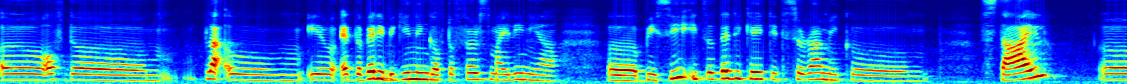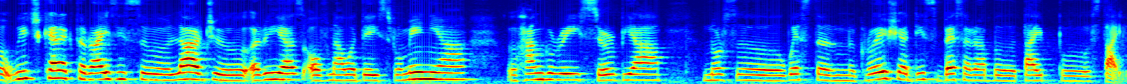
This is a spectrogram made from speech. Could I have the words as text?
uh, of the um, um, at the very beginning of the first millennia uh, BC. It's a dedicated ceramic um, style uh, which characterizes uh, large areas of nowadays Romania, Hungary, Serbia, northwestern Croatia, this Besarab type style.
